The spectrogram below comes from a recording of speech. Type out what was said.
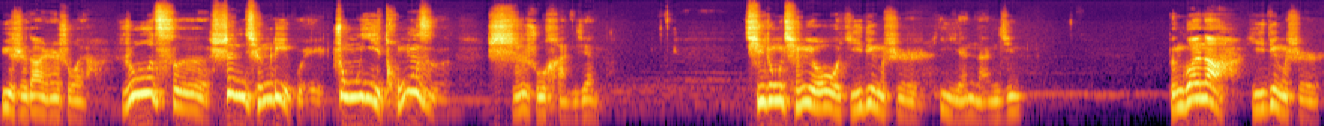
御史大人说：“呀，如此深情厉鬼、忠义童子，实属罕见。其中情由一定是一言难尽。本官呐，一定是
